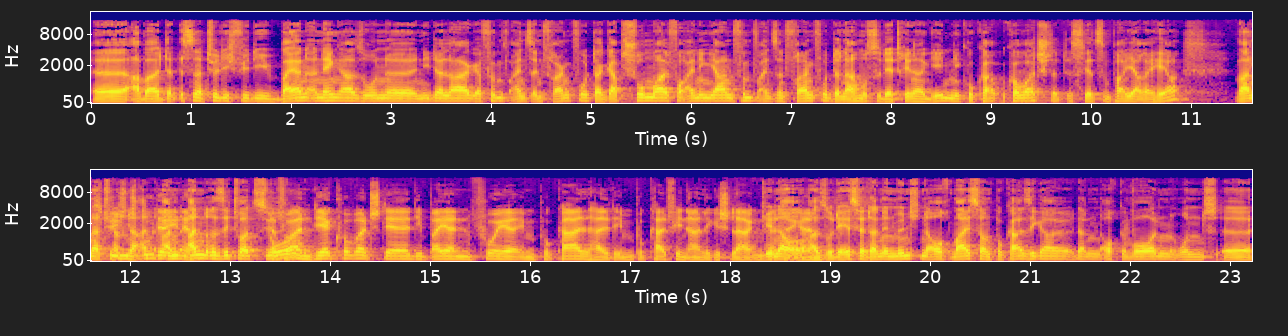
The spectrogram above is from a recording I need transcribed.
äh, aber das ist natürlich für die Bayern-Anhänger so eine Niederlage 5-1 in Frankfurt. Da gab es schon mal vor einigen Jahren 5-1 in Frankfurt. Danach musste der Trainer gehen, Niko Kovac. Das ist jetzt ein paar Jahre her. War natürlich eine an, andere Situation. Ja, vor allem der Kovac, der die Bayern vorher im Pokal halt im Pokalfinale geschlagen genau, hat. Genau, also der ist ja dann in München auch Meister und Pokalsieger dann auch geworden und äh,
